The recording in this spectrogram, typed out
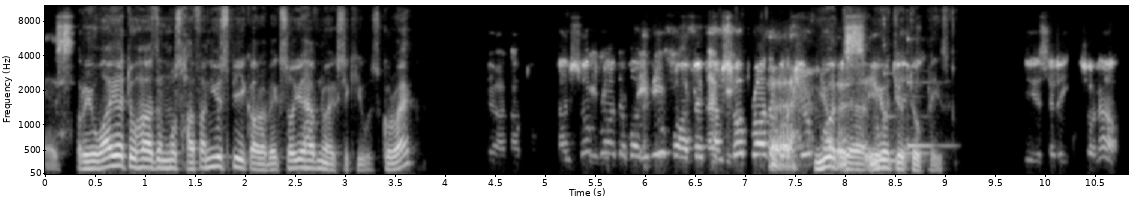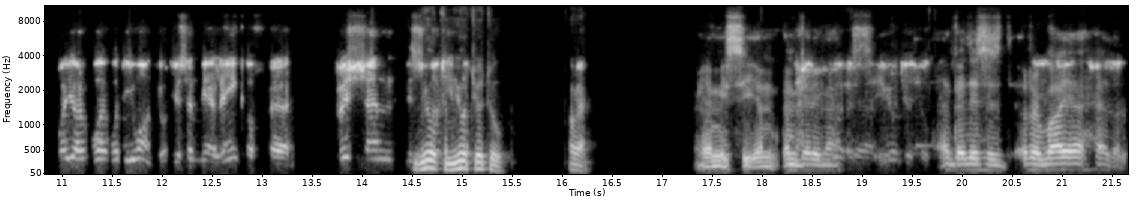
Yes. رواية هذا المصحف and you speak Arabic, so you have no excuse, correct? I'm so proud about you, Prophet. I'm so proud about you. Mute, let's uh, see. mute you too, please. So now, what, you're, what, what do you want? You, you send me a link of uh, Christian. Mute, mute you too. Let me see. I'm I'm getting a. Okay, this is Rivaya Had al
